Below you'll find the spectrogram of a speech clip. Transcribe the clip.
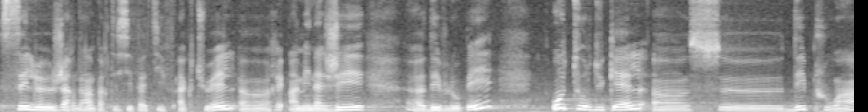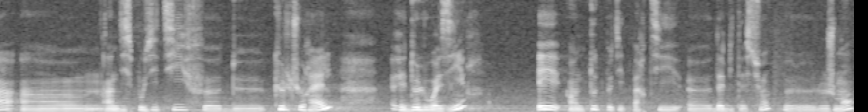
c'est le jardin participatif actuel, aménagé, développé autour duquel euh, se déploie un, dispositif de culturel et de loisirs et une toute petite partie euh, d'habitation, de logement,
